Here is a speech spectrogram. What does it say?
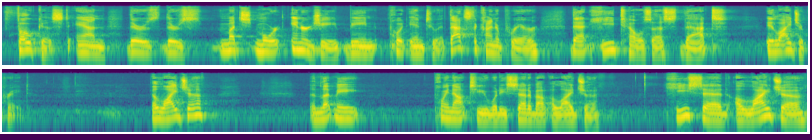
focused, and there's, there's much more energy being put into it. That's the kind of prayer that he tells us that Elijah prayed. Elijah, and let me point out to you what he said about Elijah. He said, Elijah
